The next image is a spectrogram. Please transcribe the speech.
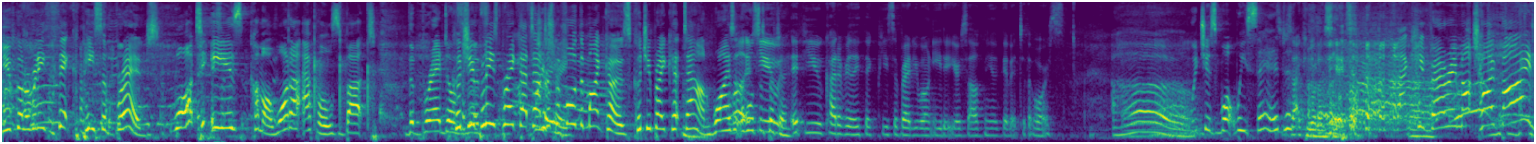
You've got a really thick piece of bread. What is? Come on. What are apples but the bread of? Could you the please break that down just before the mic goes? Could you break it down? Why is well, it the if horse's you birthday? if you cut a really thick piece of bread, you won't eat it yourself, and you'll give it to the horse. Oh, which is what we said. Exactly what I said. Thank you very much, Hive Mind.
